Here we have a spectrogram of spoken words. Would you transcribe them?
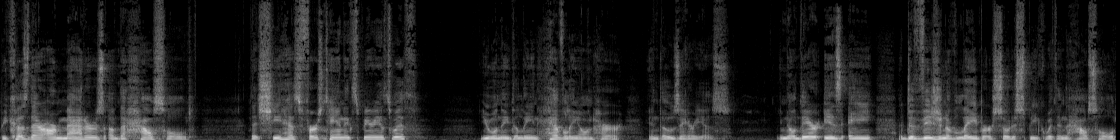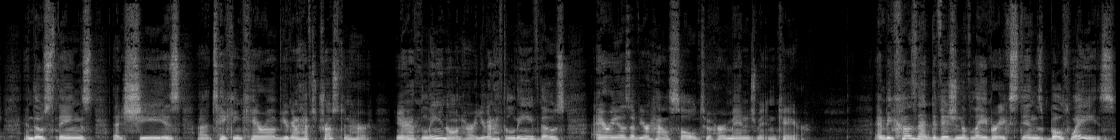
Because there are matters of the household that she has firsthand experience with, you will need to lean heavily on her in those areas. You know, there is a, division of labor, so to speak, within the household. And those things that she is uh, taking care of, you're going to have to trust in her. You're going to have to lean on her. You're going to have to leave those areas of your household to her management and care. And because that division of labor extends both ways,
